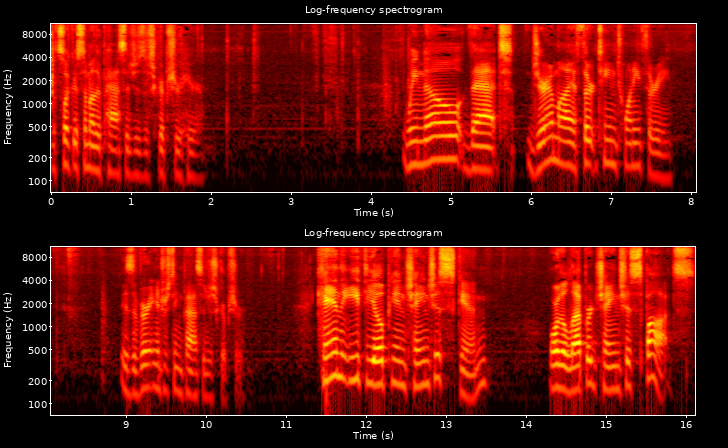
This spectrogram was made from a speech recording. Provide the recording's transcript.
Let's look at some other passages of Scripture here. We know that Jeremiah thirteen twenty three is a very interesting passage of Scripture. Can the Ethiopian change his skin, or the leopard change his spots?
